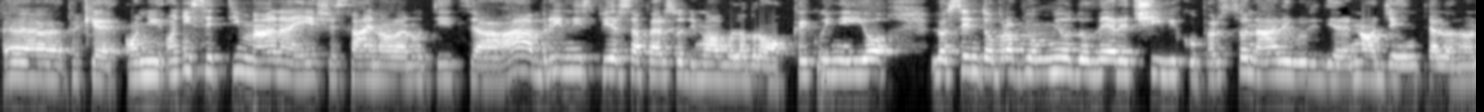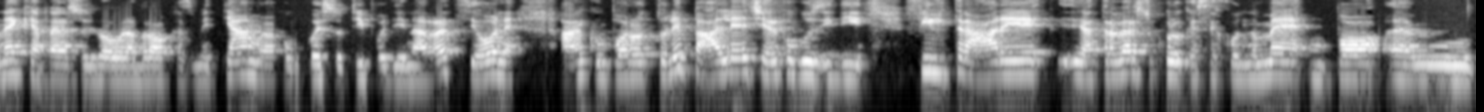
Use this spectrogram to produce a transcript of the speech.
eh, perché ogni, ogni, settimana esce, sai, no, la notizia, ah, Britney Spears ha perso di nuovo la brocca e quindi io lo sento proprio un mio dovere civico personale di dire, no gente, allora non è che ha perso di nuovo la brocca, smettiamola con questo tipo di narrazione, ha anche un po' rotto le palle, cerco così di filtrare attraverso quello che secondo me un po' ehm,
